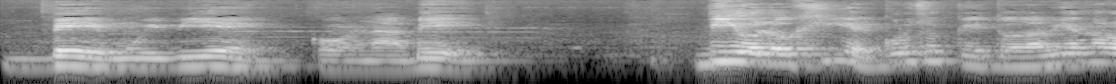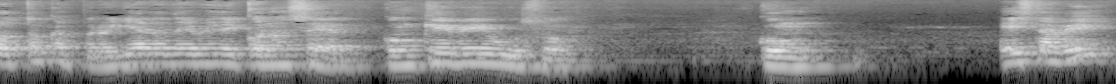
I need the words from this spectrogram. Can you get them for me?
B, muy bien. Con la B biología, el curso que todavía no lo tocas, pero ya lo debes de conocer. ¿Con qué B uso? ¿Con esta B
